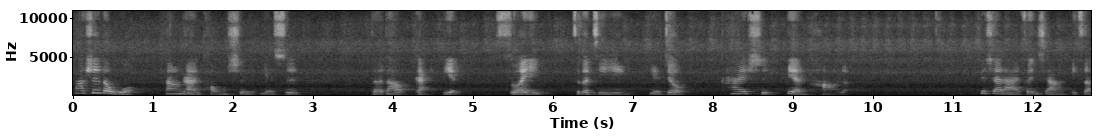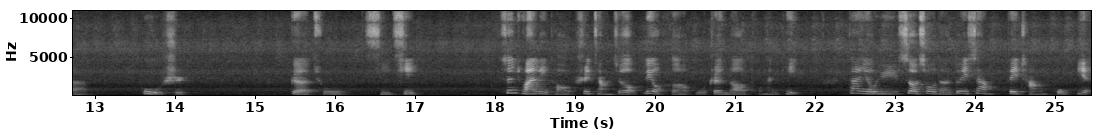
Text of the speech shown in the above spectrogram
八世的我，当然同时也是得到改变，所以这个基因也就开始变好了。接下来分享一则故事。各除习气，僧团里头是讲究六合无争的团体，但由于摄受的对象非常普遍，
